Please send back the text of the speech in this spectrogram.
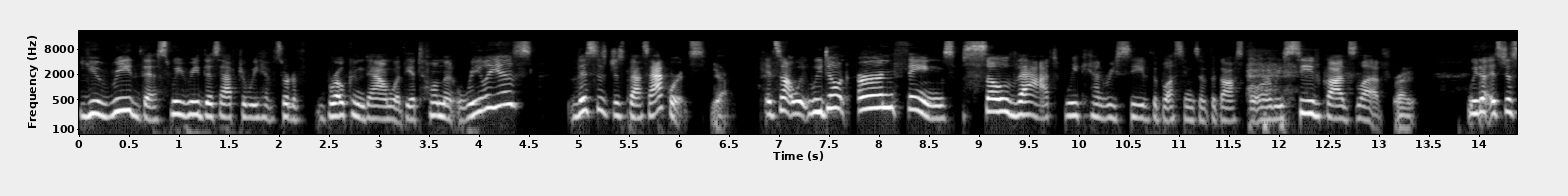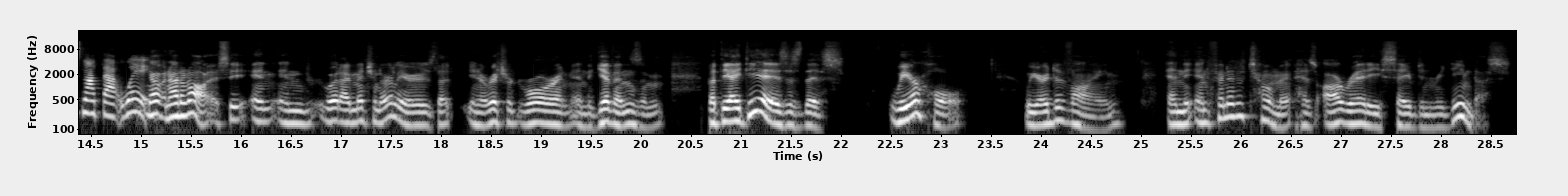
you read this, we read this after we have sort of broken down what the atonement really is. This is just backwards. Yeah. It's not we, we don't earn things so that we can receive the blessings of the gospel or receive God's love. Right. We don't it's just not that way. No, not at all. Uh, see, and and what I mentioned earlier is that you know Richard Rohr and, and the Givens, and but the idea is is this: we are whole, we are divine, and the infinite atonement has already saved and redeemed us.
